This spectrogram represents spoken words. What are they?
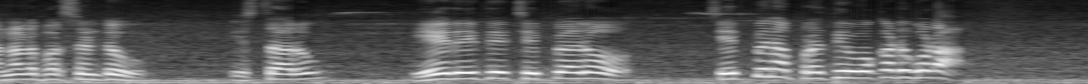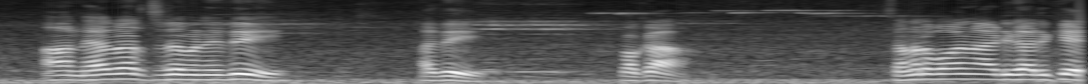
హండ్రెడ్ పర్సెంట్ ఇస్తారు. ఏదైతే చెప్పారో చెప్పిన ప్రతి ఒక్కటి కూడా నెరవేర్చడం అనేది అది ఒక చంద్రబాబు నాయుడు గారికే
